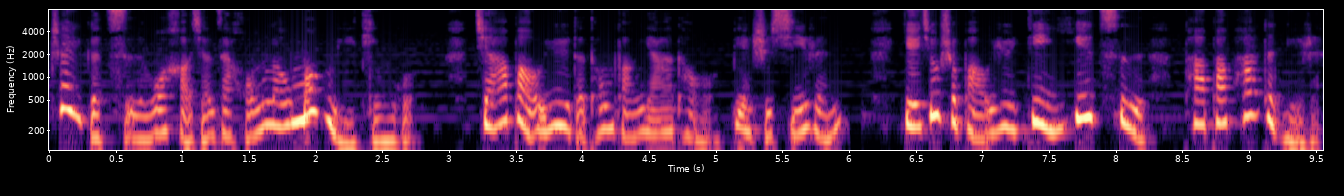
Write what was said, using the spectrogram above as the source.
这个词，我好像在《红楼梦》里听过。贾宝玉的通房丫头便是袭人，也就是宝玉第一次啪啪啪的女人。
